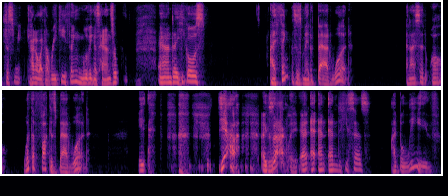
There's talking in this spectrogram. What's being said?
just kind of like a Reiki thing, moving his hands around. And uh, he goes, "I think this is made of bad wood." And I said, "Well, what the fuck is bad wood?" It, yeah, exactly. And, and and he says, "I believe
